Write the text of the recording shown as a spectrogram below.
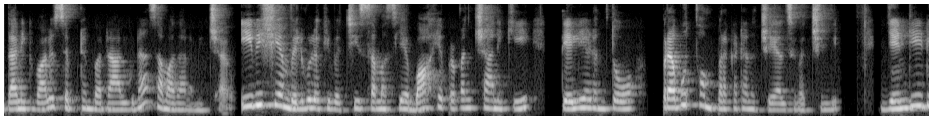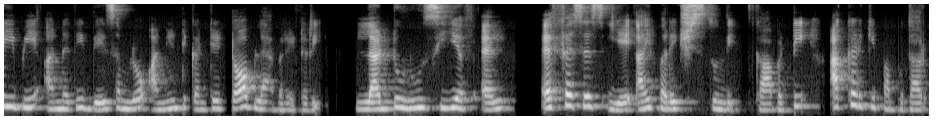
దానికి వాళ్ళు సెప్టెంబర్ నాలుగున సమాధానం ఇచ్చారు. ఈ విషయం వెలుగులోకి వచ్చి సమస్య బాహ్య ప్రపంచానికి తెలియడంతో ప్రభుత్వం ప్రకటన చేయాల్సి వచ్చింది. ఎన్డీడీబీ అన్నది దేశంలో అన్నింటికంటే టాప్ ల్యాబొరేటరీ. లడ్డూను సిఎఫ్ఎల్ ఎఫ్ఎస్ఎస్ఏఐ పరీక్షిస్తుంది కాబట్టి అక్కడికి పంపుతారు.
